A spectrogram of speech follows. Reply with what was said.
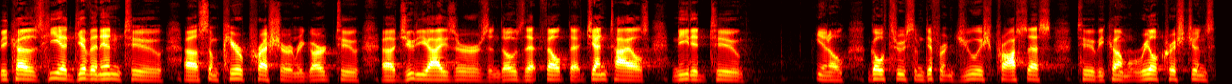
because he had given in to uh, some peer pressure in regard to uh, Judaizers and those that felt that Gentiles needed to you know, go through some different Jewish process to become real Christians.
